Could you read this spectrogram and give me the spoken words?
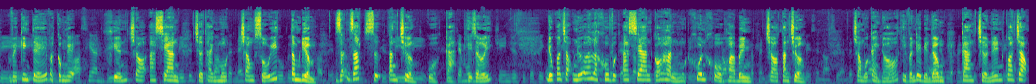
về kinh tế và công nghệ, khiến cho ASEAN ASEAN trở thành một trong số ít tâm điểm dẫn dắt sự tăng trưởng của cả thế giới. Điều quan trọng nữa là khu vực ASEAN có hẳn một khuôn khổ hòa bình cho tăng trưởng. Trong bối cảnh đó thì vấn đề Biển Đông càng trở nên quan trọng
